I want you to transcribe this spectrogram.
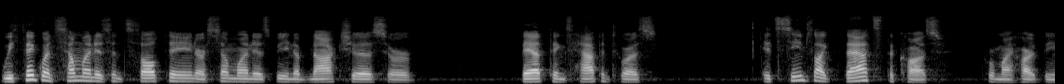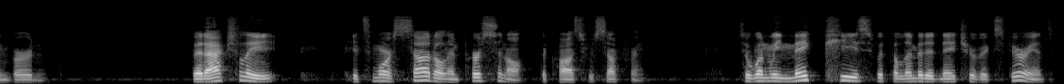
we think when someone is insulting or someone is being obnoxious or bad things happen to us, it seems like that's the cause for my heart being burdened. But actually, it's more subtle and personal, the cause for suffering. So when we make peace with the limited nature of experience,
